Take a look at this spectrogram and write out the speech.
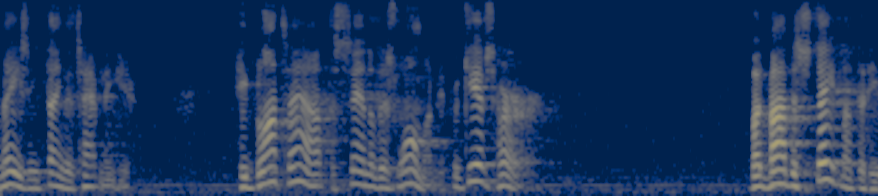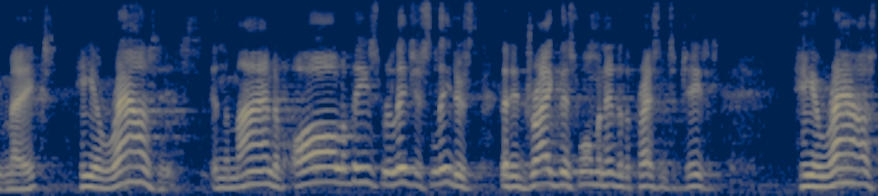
amazing thing that's happening here. He blots out the sin of this woman. He forgives her. But by the statement that he makes, he arouses in the mind of all of these religious leaders that had dragged this woman into the presence of Jesus. He aroused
